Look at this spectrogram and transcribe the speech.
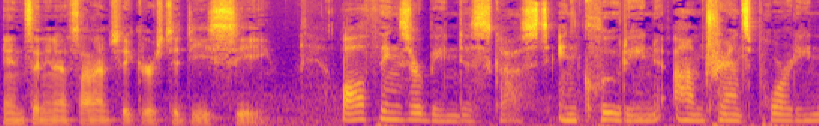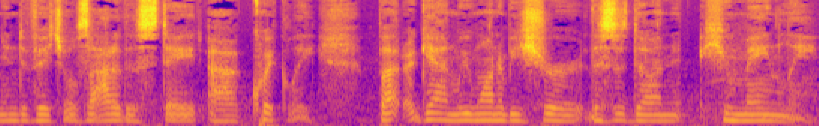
in sending asylum seekers to D.C.? All things are being discussed, including um, transporting individuals out of the state uh, quickly. But again, we want to be sure this is done humanely.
